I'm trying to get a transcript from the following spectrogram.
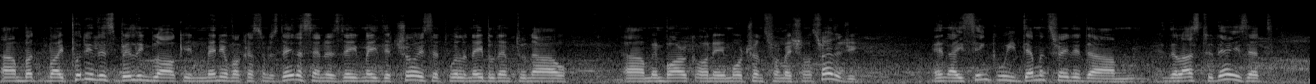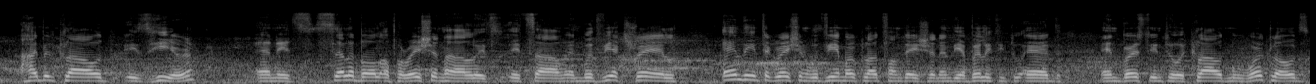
um, but by putting this building block in many of our customers' data centers, they've made the choice that will enable them to now um, embark on a more transformational strategy. And I think we demonstrated um, the last two days that hybrid cloud is here, and it's sellable, operational, it's, it's um, and with VxRail, and the integration with VMware Cloud Foundation and the ability to add and burst into a cloud, move workloads,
